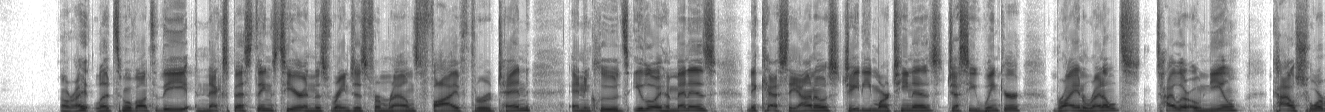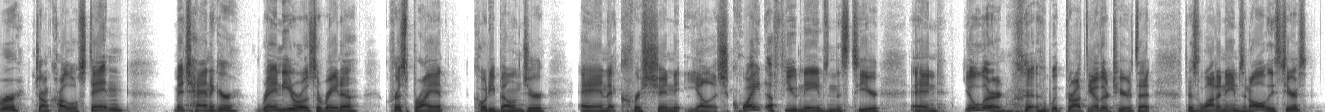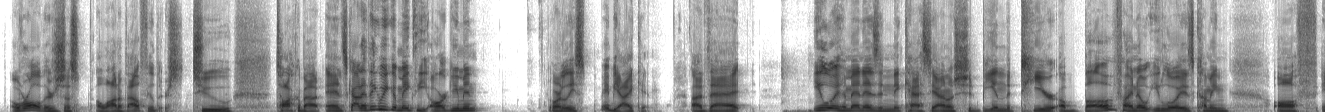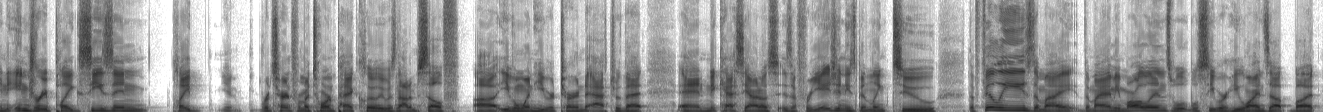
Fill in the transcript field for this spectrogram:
All right, let's move on to the next best things tier, and this ranges from rounds five through 10 and includes Eloy Jimenez, Nick Castellanos, JD Martinez, Jesse Winker, Bryan Reynolds, Tyler O'Neill, Kyle Schwarber, Giancarlo Stanton, Mitch Haniger, Randy Arozarena, Kris Bryant, Cody Bellinger, and Christian Yelich. Quite a few names in this tier, and you'll learn throughout the other tiers that there's a lot of names in all these tiers overall, there's just a lot of outfielders to talk about. And Scott, I think we can make the argument, or at least maybe I can, uh, that Eloy Jimenez and Nick Castellanos should be in the tier above. I know Eloy is coming off an injury plagued season, played, returned from a torn pec, clearly was not himself, uh, even when he returned after that. And Nick Castellanos is a free agent. He's been linked to the Phillies, the, My, the Miami Marlins. We'll, we'll see where he winds up. But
